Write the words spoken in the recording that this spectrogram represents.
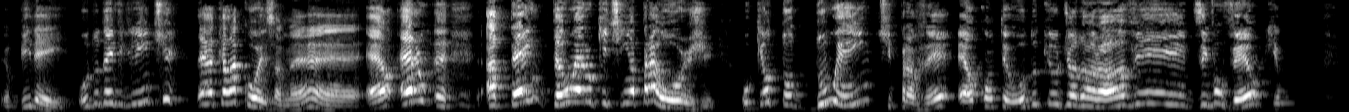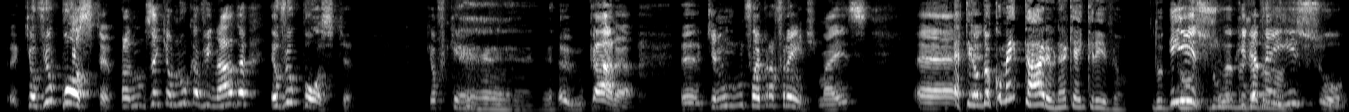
Eu pirei. O do David Lynch é aquela coisa, né? É, era, é, até então era o que tinha para hoje. O que eu tô doente para ver é o conteúdo que o Jodorov desenvolveu, que, que eu vi o pôster. Para não dizer que eu nunca vi nada, eu vi o pôster. Que eu fiquei. Cara, é, que não foi para frente, mas é, é, tem um documentário, né, que é incrível. Do, isso, do, do, eu queria ver isso.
